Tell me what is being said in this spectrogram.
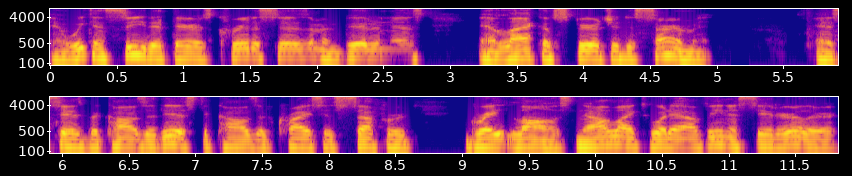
and we can see that there is criticism and bitterness and lack of spiritual discernment. And it says, because of this, the cause of Christ has suffered great loss. Now, I liked what Alvina said earlier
